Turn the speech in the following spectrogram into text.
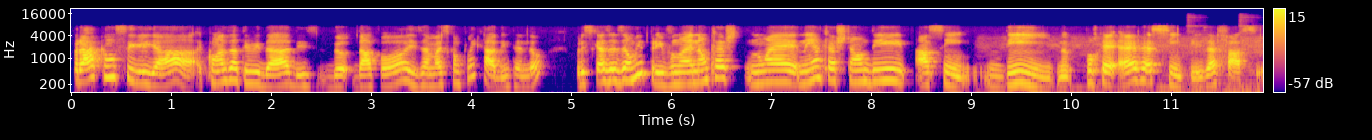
para conciliar com as atividades do, da voz é mais complicado, entendeu? Por isso que às vezes eu me privo, não é, não, que, não é nem a questão de, assim, de porque é, é simples, é fácil.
